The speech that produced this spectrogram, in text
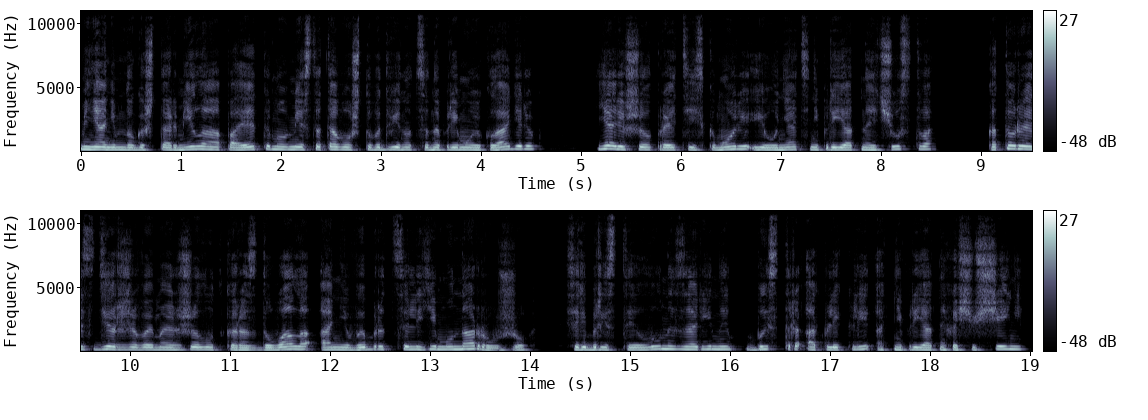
Меня немного штормило, а поэтому вместо того, чтобы двинуться напрямую к лагерю, я решил пройтись к морю и унять неприятное чувство, которое сдерживаемое желудка раздувало, а не выбраться ли ему наружу. Серебристые луны Зарины быстро отвлекли от неприятных ощущений.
